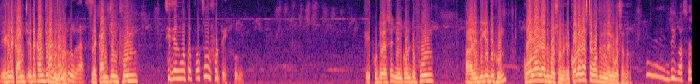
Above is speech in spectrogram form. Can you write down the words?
এখানে এটা কাঞ্চন ফুল এটা কাঞ্চন ফুল। সিজন মতো প্রচুর ফোটে ফুল। ফুটে আছে নীলকণ্ঠ ফুল। আর এদিকে দেখুন কলা গাছ বসানো। এই কলা গাছটা কতদিন আগে বসানো? দুই বছর।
